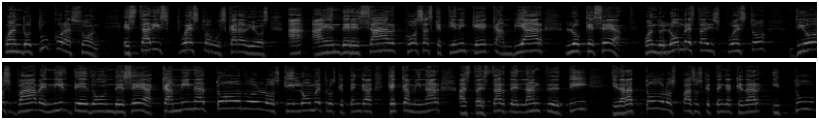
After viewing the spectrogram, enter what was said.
Cuando tu corazón está dispuesto a buscar a Dios, a, enderezar cosas que tienen que cambiar, lo que sea. Cuando el hombre está dispuesto, Dios va a venir de donde sea. Camina todos los kilómetros que tenga que caminar hasta estar delante de ti y dará todos los pasos que tenga que dar y tú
